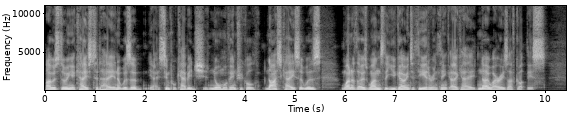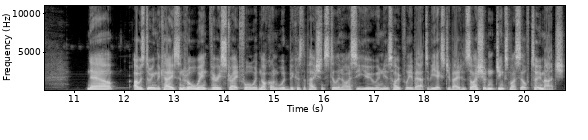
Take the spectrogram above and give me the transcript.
I was doing a case today and it was a you know, simple CABG, normal ventricle, nice case. It was one of those ones that you go into theatre and think, okay, no worries, I've got this. Now, I was doing the case and it all went very straightforward, knock on wood, because the patient's still in ICU and is hopefully about to be extubated, so I shouldn't jinx myself too much.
